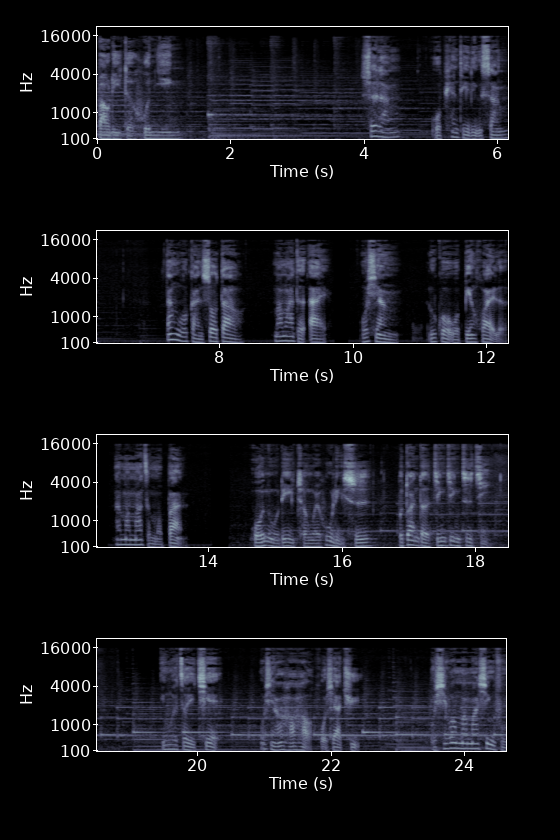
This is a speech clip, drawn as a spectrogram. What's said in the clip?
暴力的婚姻。虽然我遍体鳞伤，当我感受到妈妈的爱，我想，如果我变坏了，那妈妈怎么办？我努力成为护理师，不断的精进自己。因为这一切，我想要好好活下去。我希望妈妈幸福。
